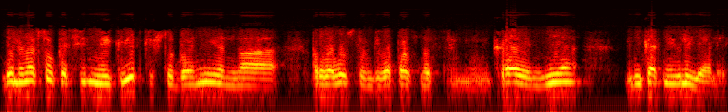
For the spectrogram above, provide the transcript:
были настолько сильные и крепкие, чтобы они на продовольственную безопасность края не, никак не влияли.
